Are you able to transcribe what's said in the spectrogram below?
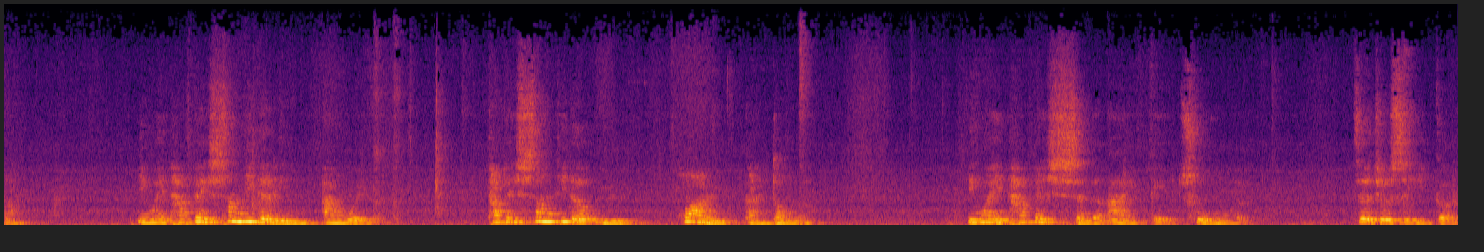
放？因为他被上帝的灵安慰了，他被上帝的语话语感动了，因为他被神的爱给触摸了，这就是一个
